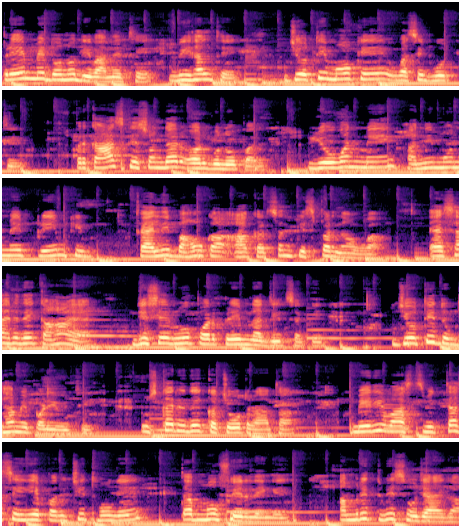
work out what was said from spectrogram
प्रेम में दोनों दीवाने थे, विहल थे, ज्योति मोह के वसीभूत थी। प्रकाश के सुंदर और गुणों पर, यौवन में हनीमून में प्रेम की फैली बाहों का आकर्षण किस पर न हुआ। ऐसा हृदय कहाँ है जिसे रूप और प्रेम न जीत सके? ज्योति दुविधा में पड़ी हुई थी। उसका हृदय कचोट रहा था। मेरी वास्तविकता से ये परिचित होंगे तब मुँह फेर लेंगे। अमृत विष हो जाएगा,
